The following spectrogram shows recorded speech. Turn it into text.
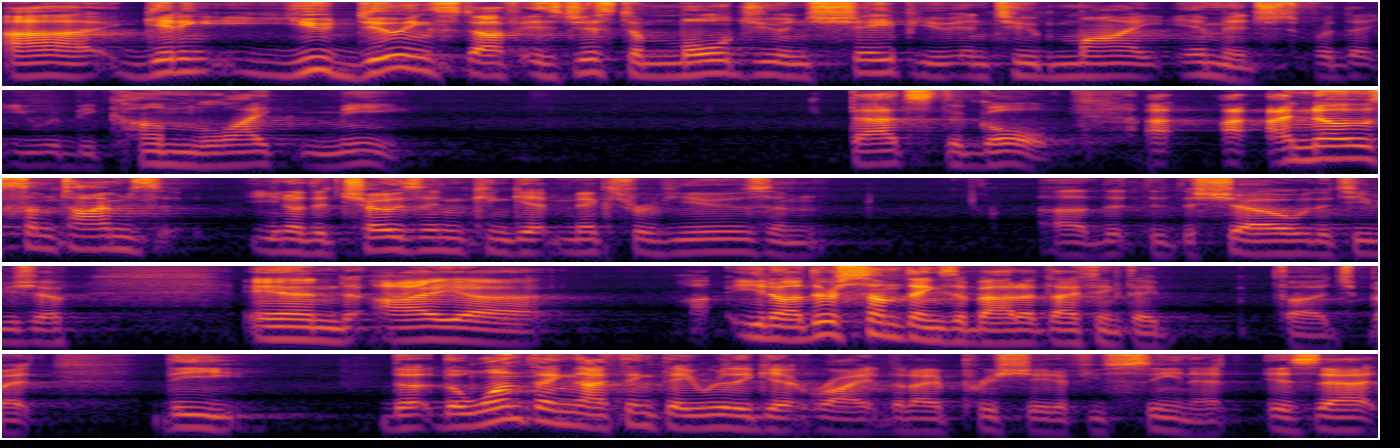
uh, getting you doing stuff is just to mold you and shape you into my image for that you would become like me. That's the goal. I, I know sometimes, you know, The Chosen can get mixed reviews and uh, the, the show, the TV show. And I, uh, you know, there's some things about it that I think they fudge. But the, the, the one thing I think they really get right that I appreciate if you've seen it is that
